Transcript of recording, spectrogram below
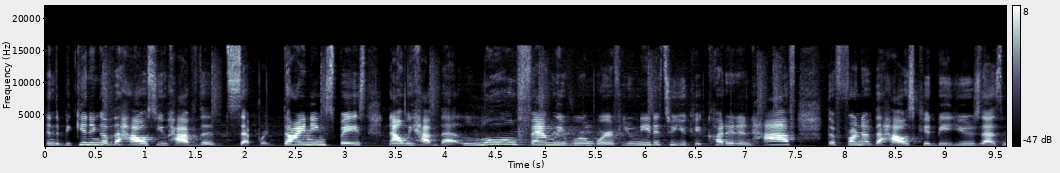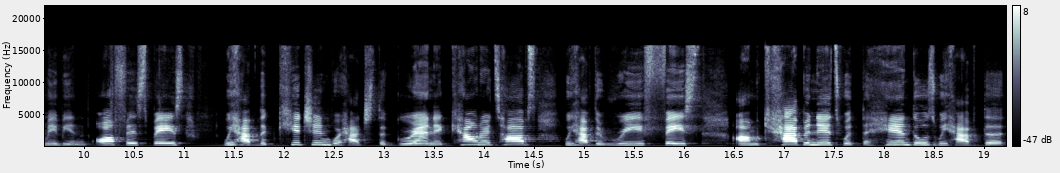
In the beginning of the house, you have the separate dining space. Now we have that long family room where if you needed to, you could cut it in half. The front of the house could be used as maybe an office space. We have the kitchen, we have the granite countertops. We have the refaced um, cabinets with the handles. We have the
